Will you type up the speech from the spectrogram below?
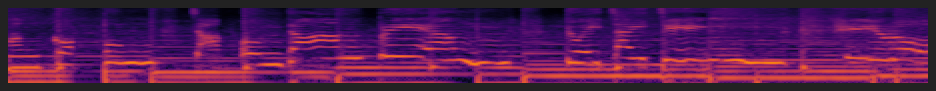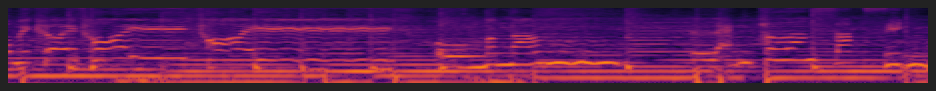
มังกบพุ่งจากองค์ดังเปรี้ยง ด้วยใจจริง ฮีโร่ไม่เคยถอยถอย โองมังนังแหล่งพลังศักดิ์สิทธิ์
